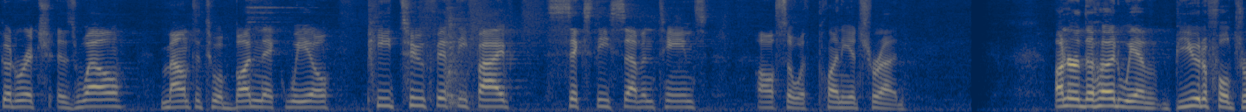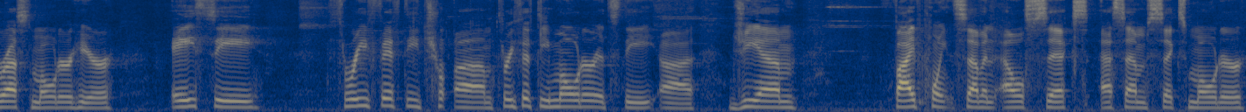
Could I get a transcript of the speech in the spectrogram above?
Goodrich as well, mounted to a Budnik wheel, P255 6017s, also with plenty of tread. Under the hood, we have beautiful dressed motor here, AC, 350 um, 350 motor. It's the uh, GM 5.7 L6 SM6 motor,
